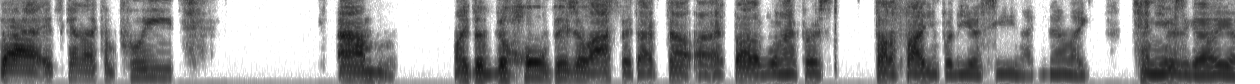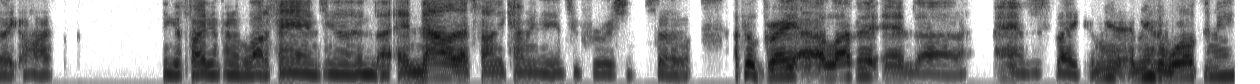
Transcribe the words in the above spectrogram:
that it's gonna complete um like the the whole visual aspect I felt I thought of when I first thought of fighting for the UFC like you know like ten years ago you're like oh I think of fighting in front of a lot of fans you know and uh, and now that's finally coming into fruition so I feel great I, I love it and uh man just like I mean it means the world to me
